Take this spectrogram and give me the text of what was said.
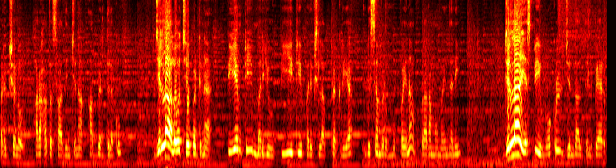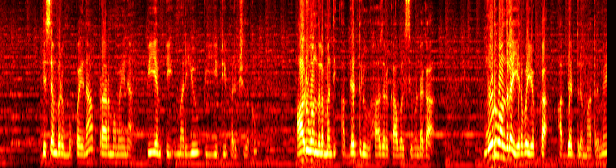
పరీక్షలో అర్హత సాధించిన అభ్యర్థులకు జిల్లాలో చేపట్టిన పిఎంటి మరియు పీఈటీ పరీక్షల ప్రక్రియ డిసెంబర్ ముప్పైన ప్రారంభమైందని జిల్లా ఎస్పీ వకుల్ జిందాల్ తెలిపారు. డిసెంబర్ ముప్పైన ప్రారంభమైన పిఎంటి మరియు పీఈటీ పరీక్షలకు ఆరు వందల మంది అభ్యర్థులు హాజరు కావాల్సి ఉండగా మూడు వందల ఇరవై ఒక్క అభ్యర్థులు మాత్రమే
